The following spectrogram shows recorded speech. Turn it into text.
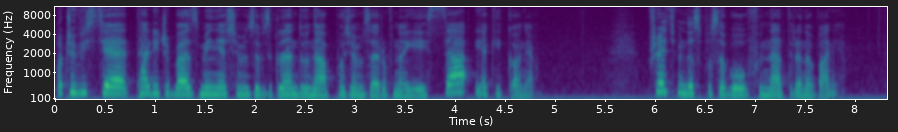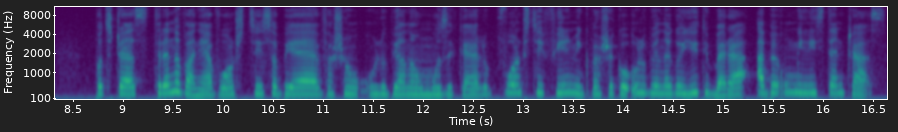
Oczywiście ta liczba zmienia się ze względu na poziom zarówno jeźdźca, jak i konia. Przejdźmy do sposobów na trenowanie. Podczas trenowania włączcie sobie waszą ulubioną muzykę lub włączcie filmik waszego ulubionego youtubera, aby umilić ten czas.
